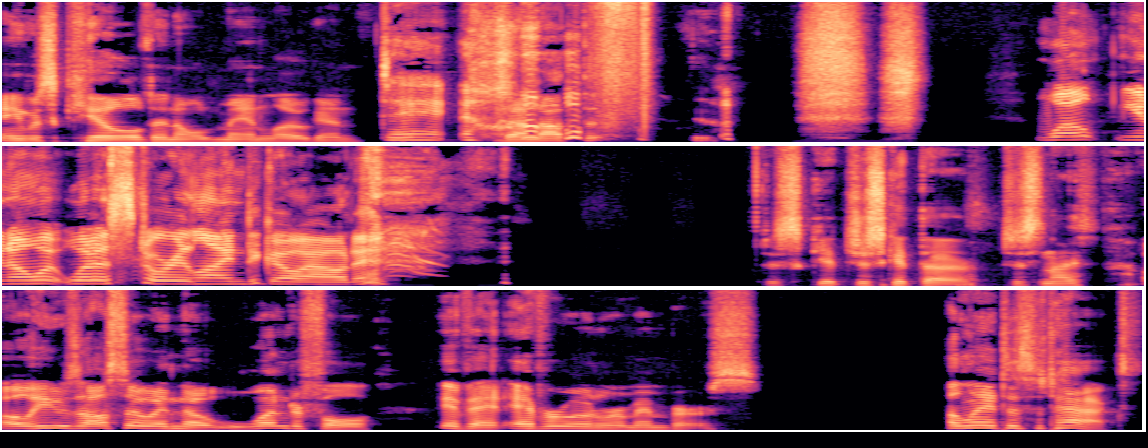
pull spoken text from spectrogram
And he was killed in Old Man Logan. Dang. No, not the- well, you know what? What a storyline to go out in. Just get just get the just nice. Oh, he was also in the wonderful event everyone remembers. Atlantis attacks.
